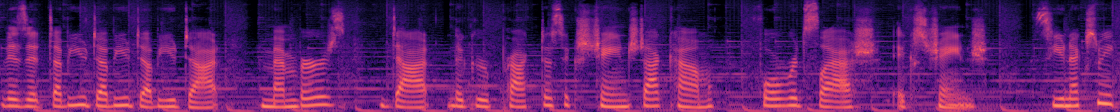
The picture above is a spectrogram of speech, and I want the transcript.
Visit www.members.thegrouppracticeexchange.com forward slash exchange. See you next week.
